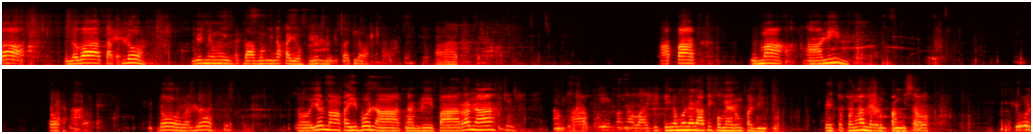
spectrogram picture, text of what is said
Isa, dalawa, tatlo. Yun yung bagong ina kayo. Yun, lumipad na. At apat, lima, anim. Ito, ito, walo. So, yun mga kaibon at nagliparan na ang aking mga whitey. Tingnan muna natin kung meron pa dito. Ito pa nga, meron pang isa oh. Yun.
